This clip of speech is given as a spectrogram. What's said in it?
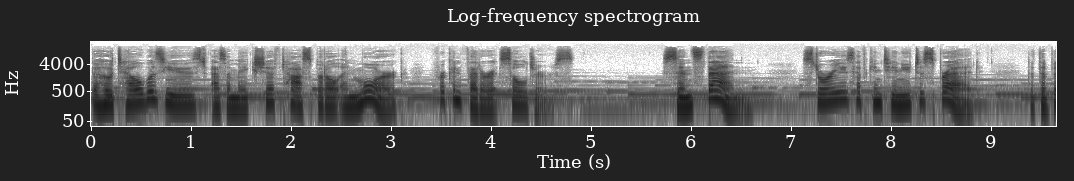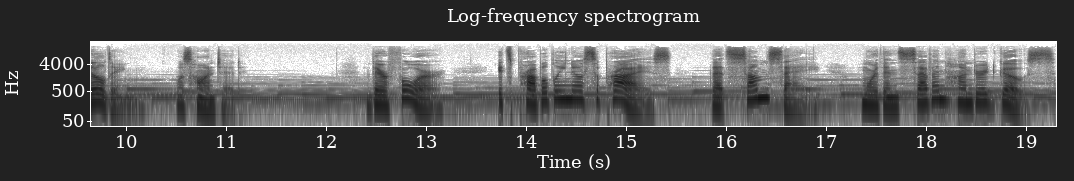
the hotel was used as a makeshift hospital and morgue for Confederate soldiers. Since then, stories have continued to spread that the building was haunted. Therefore, it's probably no surprise that some say more than 700 ghosts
